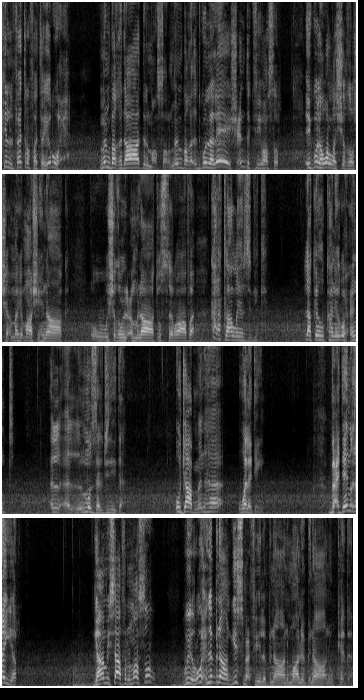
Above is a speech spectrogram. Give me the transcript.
كل فترة فترة يروح من بغداد لمصر من بغداد تقول له ليش عندك في مصر؟ يقول لها والله الشغل ماشي هناك وشغل العملات والصرافة. قالت له الله يرزقك. لكن هو كان يروح عند المزة الجديدة وجاب منها ولدين. بعدين غير قام يسافر لمصر ويروح لبنان يسمع في لبنان وما لبنان وكذا.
